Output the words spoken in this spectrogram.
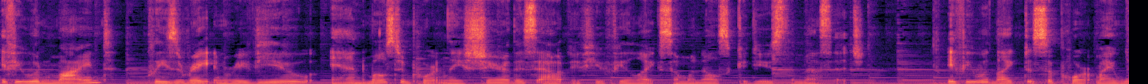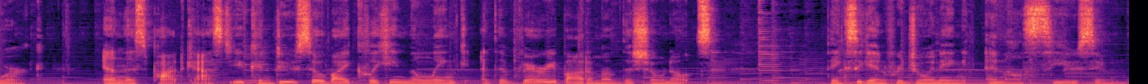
If you wouldn't mind, please rate and review, and most importantly, share this out if you feel like someone else could use the message. If you would like to support my work and this podcast, you can do so by clicking the link at the very bottom of the show notes. Thanks again for joining, and I'll see you soon.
